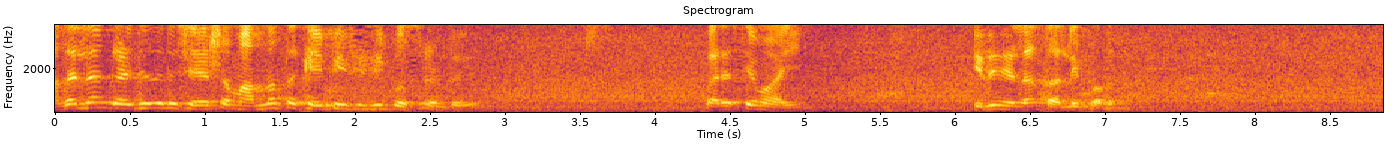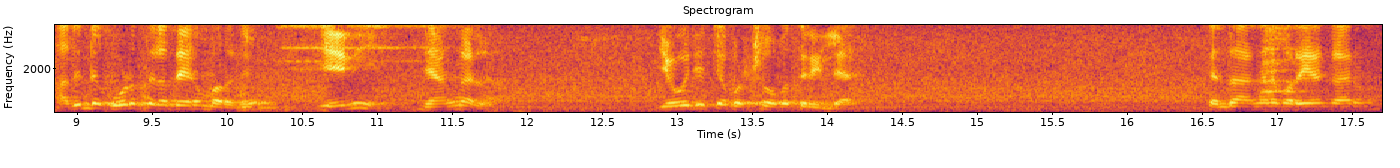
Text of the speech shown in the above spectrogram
അതെല്ലാം കഴിഞ്ഞതിന് ശേഷം അന്നത്തെ K P C C president പരസ്യമായി ഇതിനെല്ലാം തള്ളിപ്പറഞ്ഞു. അതിന്റെ കൂട്ടത്തിൽ അദ്ദേഹം പറഞ്ഞു ഇനി ഞങ്ങൾ യോജിച്ച പ്രക്ഷോഭത്തിനില്ല എന്താ അങ്ങനെ പറയാൻ കാരണം?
